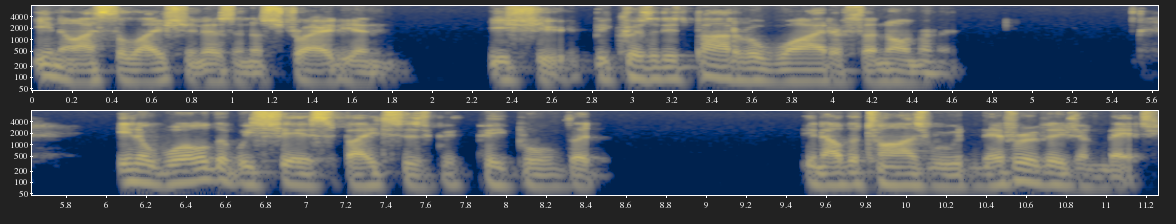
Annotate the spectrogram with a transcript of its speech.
in isolation as an Australian issue because it is part of a wider phenomenon. In a world that we share spaces with people that in other times we would never have even met,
